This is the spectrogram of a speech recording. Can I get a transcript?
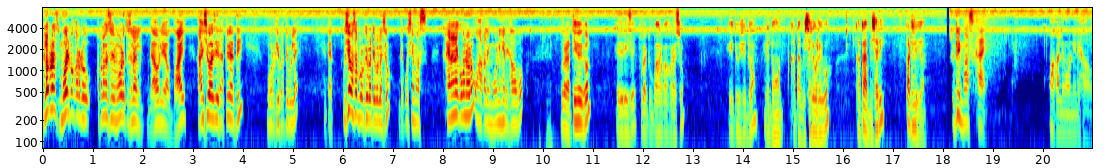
হেল্ল' ফ্ৰেণ্ডছ মই তোমাৰ কৰোঁ। আপোনালোকে মোৰ এইটো চেনেল গাঁৱলীয়া ভাই। আহিছোঁ আজি ৰাতি ৰাতি, বৰশী পাতিবলৈ। এতিয়া কুচিয়া মাছৰ বৰশী পাতিব লৈছোঁ এতিয়া কুচিয়া মাছ খাই নাই ক'ব নোৱাৰোঁ, অহাকালি মৰ্ণিঙে দেখা হ'ব। পূৰা ৰাতি হৈ গ'ল। এই দেখিছে, পূৰা একদম পাহাৰৰ কাষত আছোঁ এইটো হৈছে দং। এতিয়া দঙত কাটা বিচাৰিব লাগিব। কাটা বিচাৰি পাতি থৈ যাম। যদি মাছ খায়, অহাকালি মৰ্ণিং দেখা হ'ব।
